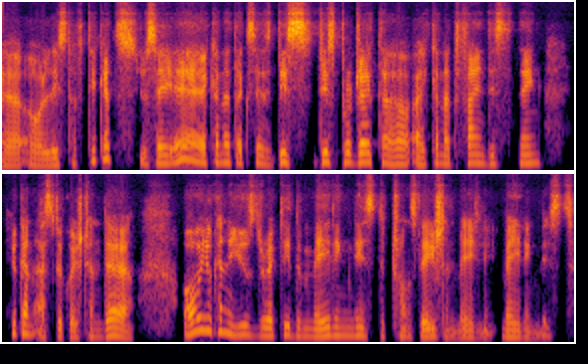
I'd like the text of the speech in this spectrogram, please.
uh, our list of tickets. You say, hey, I cannot access this this project. Uh, I cannot find this thing. You can ask the question there, or you can use directly the mailing list, the translation mailing mailing list.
